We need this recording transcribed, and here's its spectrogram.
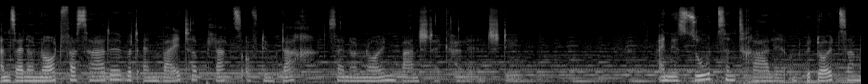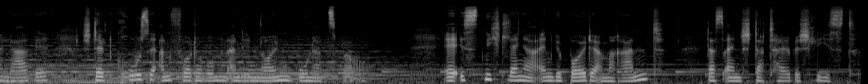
an seiner Nordfassade wird ein weiter Platz auf dem Dach seiner neuen Bahnsteighalle entstehen. Eine so zentrale und bedeutsame Lage stellt große Anforderungen an den neuen Bonatzbau. Er ist nicht länger ein Gebäude am Rand, das einen Stadtteil beschließt.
